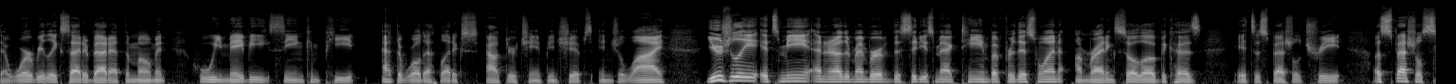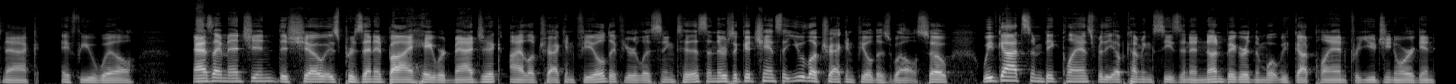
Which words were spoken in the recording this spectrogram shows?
that we're really excited about at the moment, who we may be seeing compete at the World Athletics Outdoor Championships in July. Usually it's me and another member of the Citius Mag team, but for this one, I'm riding solo because it's a special treat, a special snack, if you will. As I mentioned, this show is presented by Hayward Magic. I love track and field if you're listening to this, and there's a good chance that you love track and field as well. So, we've got some big plans for the upcoming season, and none bigger than what we've got planned for Eugene, Oregon.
